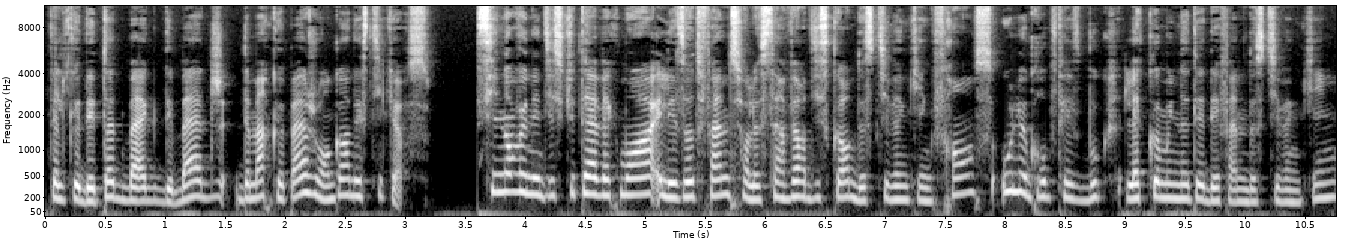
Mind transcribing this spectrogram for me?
tels que des tote bags, des badges, des marque-pages ou encore des stickers. Sinon, venez discuter avec moi et les autres fans sur le serveur Discord de Stephen King France ou le groupe Facebook La communauté des fans de Stephen King.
